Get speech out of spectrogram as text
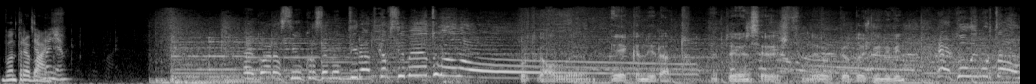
Bom trabalho. Até amanhã. Agora sim o cruzamento tirado, cabeceamento, golo! Portugal eh, é candidato a poder vencer este Europeu 2020. É golo imortal,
